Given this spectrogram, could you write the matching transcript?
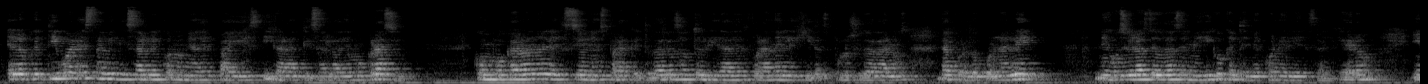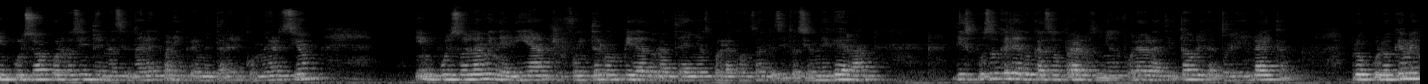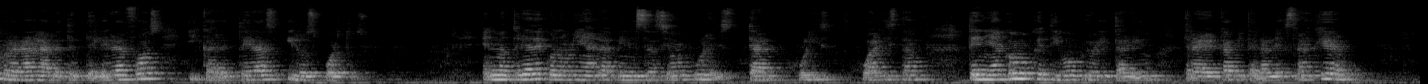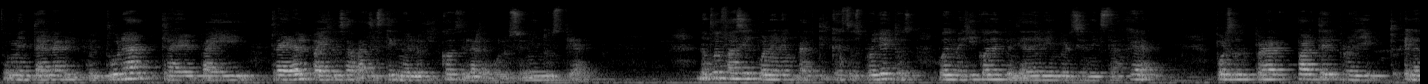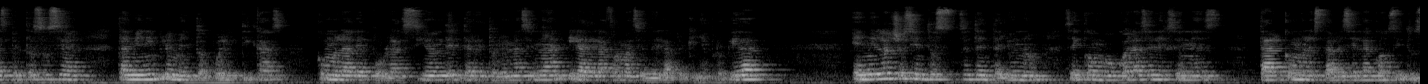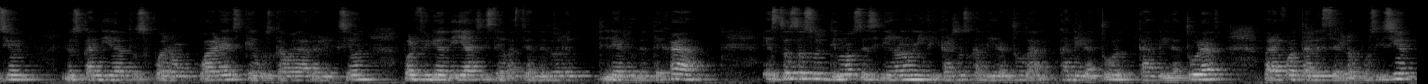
El objetivo era estabilizar la economía del país y garantizar la democracia. Convocaron elecciones para que todas las autoridades fueran elegidas por los ciudadanos de acuerdo con la ley. Negoció las deudas de México que tenía con el extranjero, impulsó acuerdos internacionales para incrementar el comercio, impulsó la minería que fue interrumpida durante años por la constante situación de guerra, dispuso que la educación para los niños fuera gratuita, obligatoria y laica. Procuró que mejoraran la red de telégrafos y carreteras y los puertos. En materia de economía, la administración juarista tenía como objetivo prioritario traer capital al extranjero, fomentar la agricultura, traer, traer al país los avances tecnológicos de la revolución industrial. No fue fácil poner en práctica estos proyectos, pues México dependía de la inversión extranjera. Por su parte del proyecto, el aspecto social también implementó políticas como la de población del territorio nacional y la de la formación de la pequeña propiedad. En 1871 se convocó a las elecciones tal como lo establecía la Constitución. Los candidatos fueron Juárez, que buscaba la reelección, Porfirio Díaz y Sebastián de Lerdo de Tejada. Estos dos últimos decidieron unificar sus candidaturas para fortalecer la oposición.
